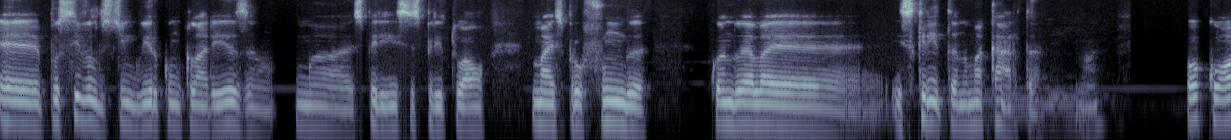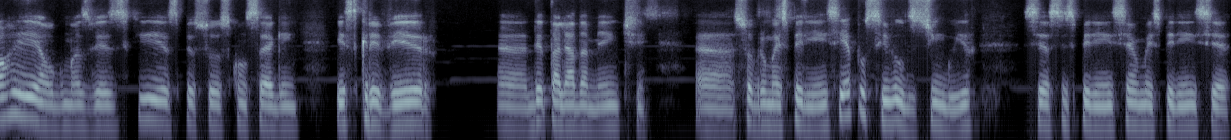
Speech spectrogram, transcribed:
é possível distinguir com clareza uma experiência espiritual mais profunda quando ela é escrita numa carta. É? Ocorre algumas vezes que as pessoas conseguem escrever uh, detalhadamente uh, sobre uma experiência e é possível distinguir se essa experiência é uma experiência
